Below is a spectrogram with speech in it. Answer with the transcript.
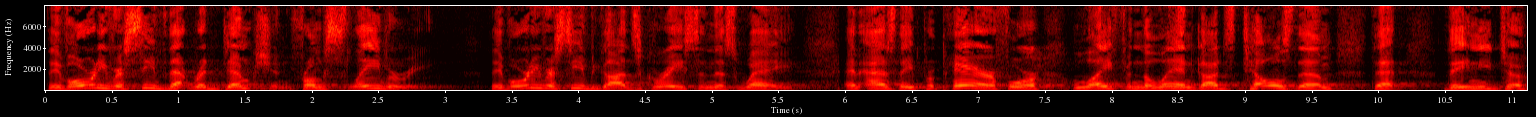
They've already received that redemption from slavery. They've already received God's grace in this way. And as they prepare for life in the land, God tells them that they need to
